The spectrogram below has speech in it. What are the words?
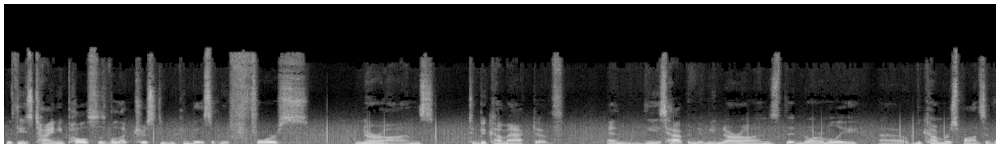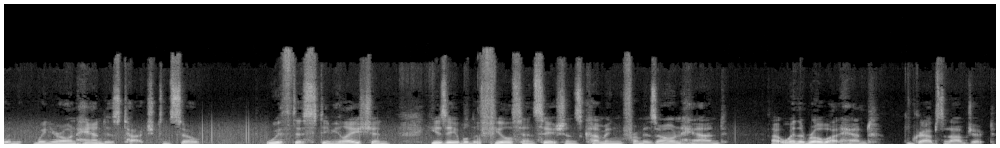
With these tiny pulses of electricity, we can basically force neurons to become active. And these happen to be neurons that normally uh, become responsive when, when your own hand is touched. And so, with this stimulation, he is able to feel sensations coming from his own hand uh, when the robot hand grabs an object.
